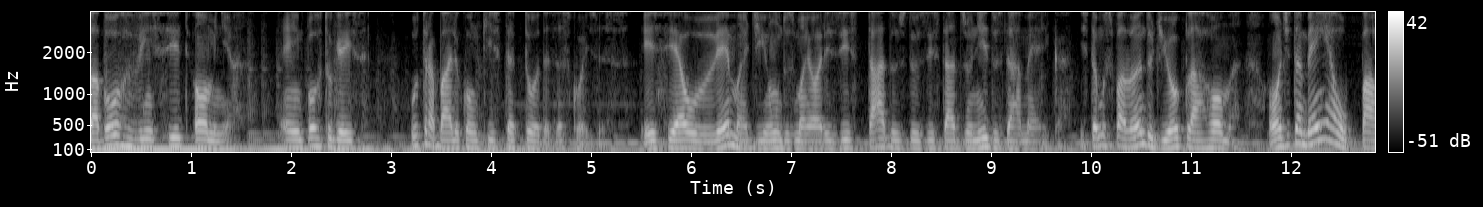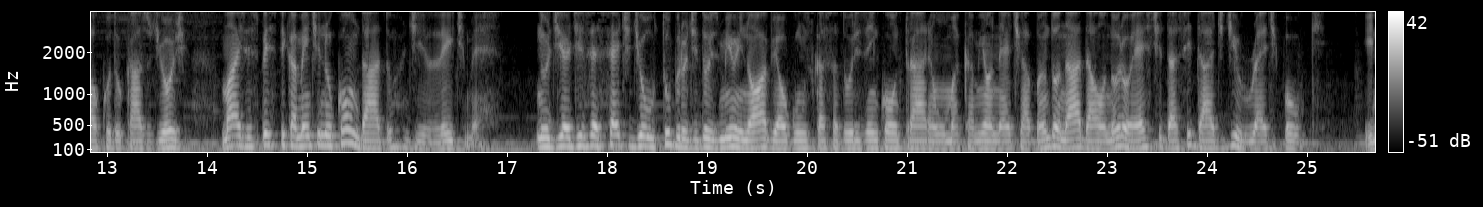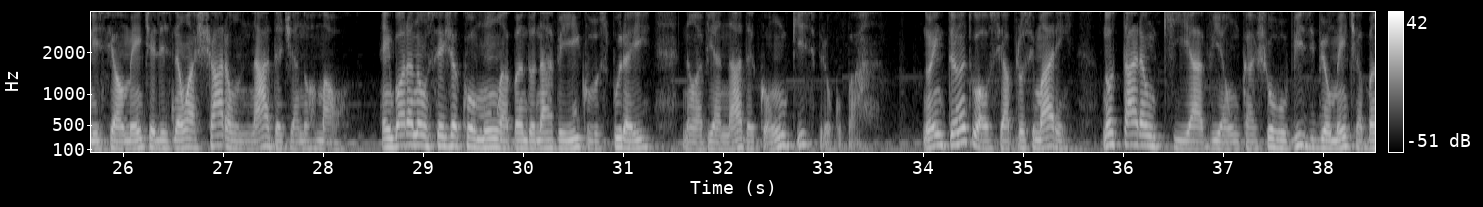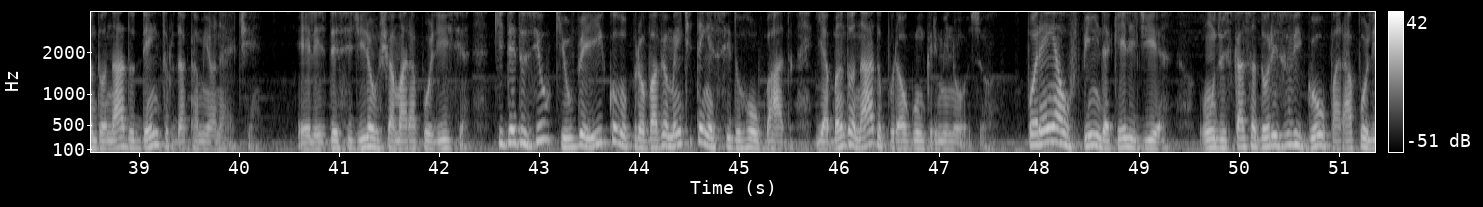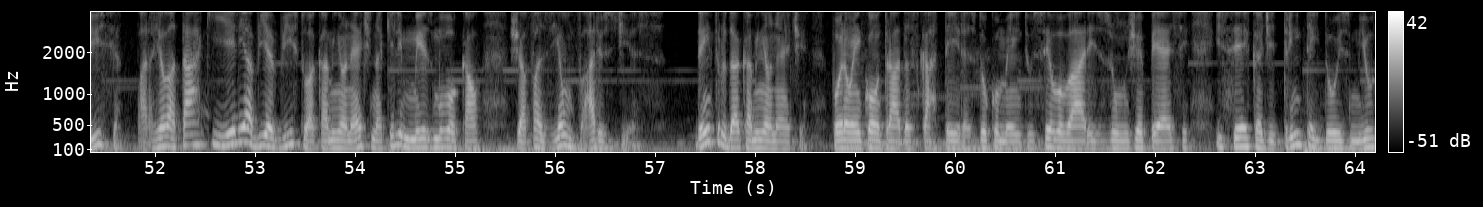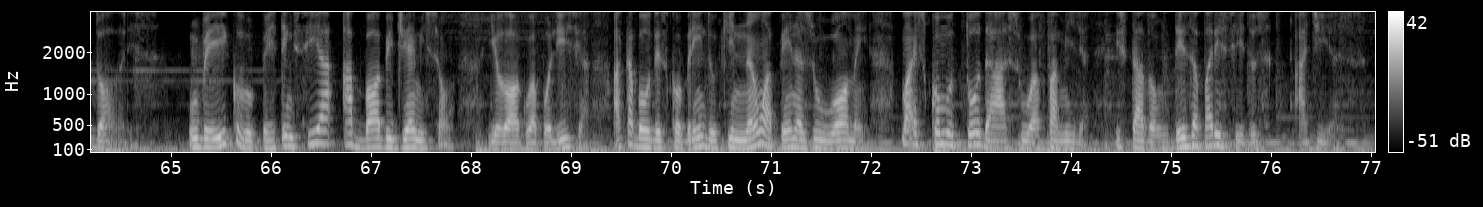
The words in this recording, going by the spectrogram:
Labor vincit omnia. Em português, o trabalho conquista todas as coisas. Esse é o lema de um dos maiores estados dos Estados Unidos da América. Estamos falando de Oklahoma, onde também é o palco do caso de hoje, mais especificamente no condado de Latimer. No dia 17 de outubro de 2009, alguns caçadores encontraram uma caminhonete abandonada ao noroeste da cidade de Red Oak. Inicialmente, eles não acharam nada de anormal. Embora não seja comum abandonar veículos por aí, não havia nada com o que se preocupar. No entanto, ao se aproximarem, notaram que havia um cachorro visivelmente abandonado dentro da caminhonete. Eles decidiram chamar a polícia, que deduziu que o veículo provavelmente tenha sido roubado e abandonado por algum criminoso. Porém, ao fim daquele dia, um dos caçadores ligou para a polícia para relatar que ele havia visto a caminhonete naquele mesmo local já faziam vários dias. Dentro da caminhonete foram encontradas carteiras, documentos, celulares, um GPS e cerca de 32 mil dólares. O veículo pertencia a Bob Jamison e logo a polícia acabou descobrindo que não apenas o homem, mas como toda a sua família estavam desaparecidos há dias.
